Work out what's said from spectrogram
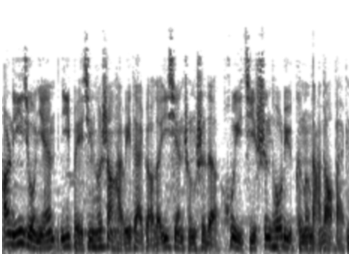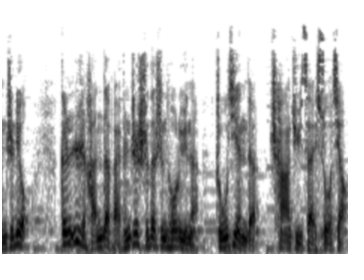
二零一九年，以北京和上海为代表的一线城市的汇集渗透率可能达到百分之六，跟日韩的百分之十的渗透率呢，逐渐的差距在缩小。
